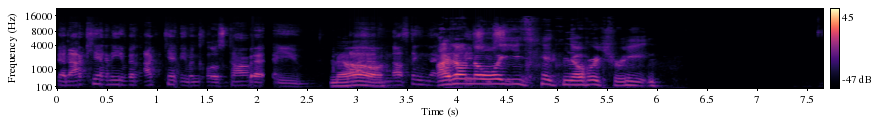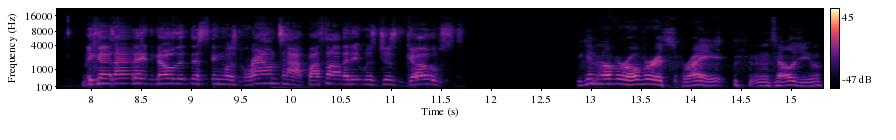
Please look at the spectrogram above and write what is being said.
And I can't even. I can't even close combat you. I No. have nothing. That I don't know what you did. No retreat. Because I didn't know that this thing was ground type. I thought that it was just ghost. You can hover over its sprite, and it tells you.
